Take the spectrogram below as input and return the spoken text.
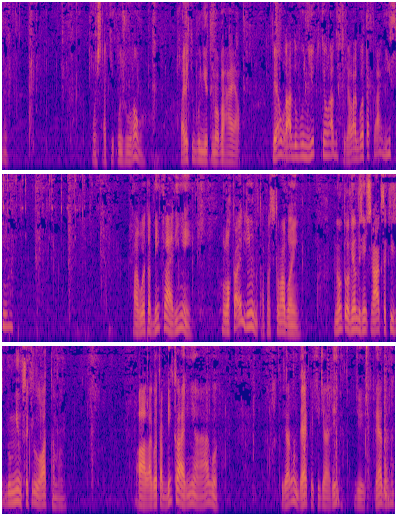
Vou mostrar aqui com o João. Olha que bonito o Novo Arraial. Tem um lado bonito, tem um lado feio. A lagoa tá claríssima. A lagoa tá bem clarinha aí. O local é lindo, tá? Pra você tomar banho. Não tô vendo gente na água. Isso aqui, domingo, isso aqui lota, mano. Ó, a lagoa tá bem clarinha a água. Fizeram um deck aqui de areia, de, de pedra, né?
